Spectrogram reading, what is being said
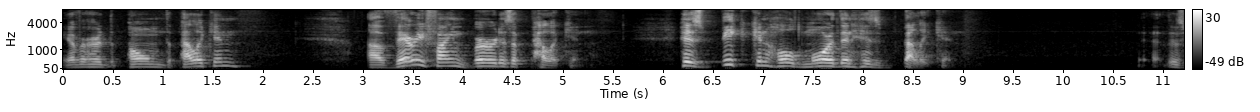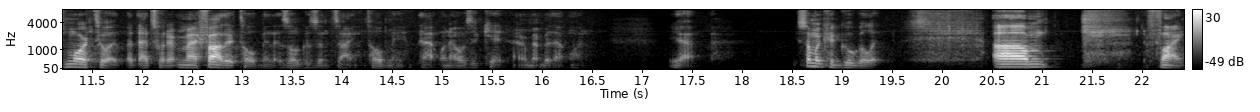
You ever heard the poem The Pelican? A very fine bird is a pelican. His beak can hold more than his belly can. There's more to it, but that's what it, my father told me. That Zolgazunzain told me that when I was a kid. I remember that one. Yeah. Someone could Google it. Um, fine.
